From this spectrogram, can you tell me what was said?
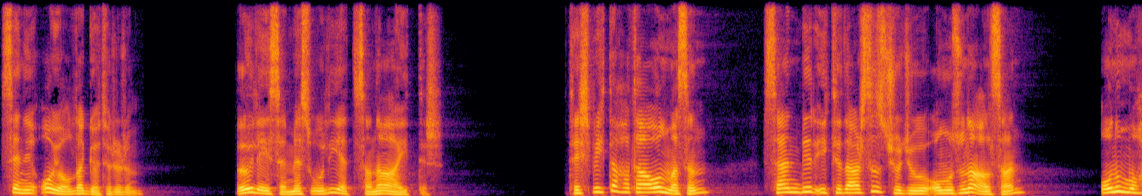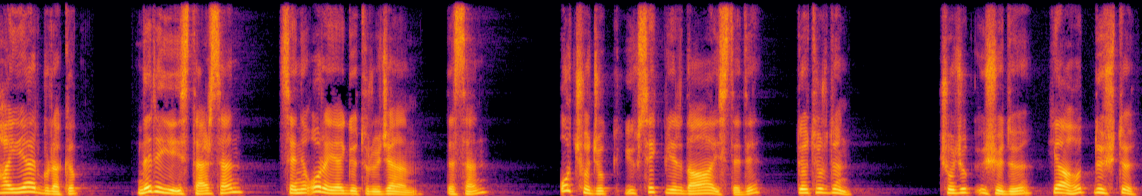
seni o yolda götürürüm. Öyleyse mesuliyet sana aittir. Teşbihte hata olmasın, sen bir iktidarsız çocuğu omuzuna alsan, onu muhayyer bırakıp nereyi istersen seni oraya götüreceğim desen, o çocuk yüksek bir dağa istedi, götürdün. Çocuk üşüdü yahut düştü.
